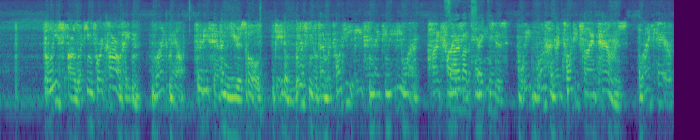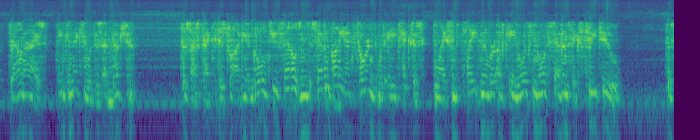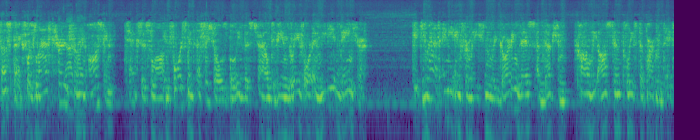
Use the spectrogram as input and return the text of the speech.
Are looking for Carl Hayden, black male, 37 years old. Date of birth November 28, 1981. Height 5 Sorry feet 10 inches. Weight 125 pounds. Black hair, brown eyes, in connection with this abduction. The suspect is driving a gold 2007 Pontiac Torrent with a Texas license plate number of K North North 7632. The suspect was last heard from in Austin. Texas law enforcement officials believe this child to be in grave or immediate danger. If you have any information regarding this abduction, call the Austin Police Department at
